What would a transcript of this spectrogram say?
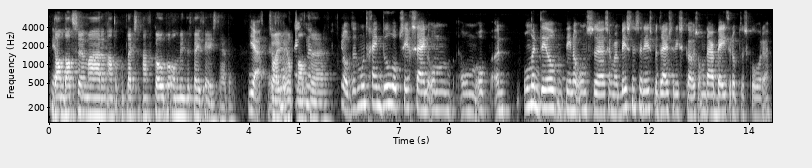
dan dat ze maar een aantal complexen gaan verkopen om minder VVE's te hebben. Ja, zo even heel plat. Uh... Klopt, het moet geen doel op zich zijn om, om op een onderdeel binnen onze zeg maar, business risk, bedrijfsrisico's, om daar beter op te scoren.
